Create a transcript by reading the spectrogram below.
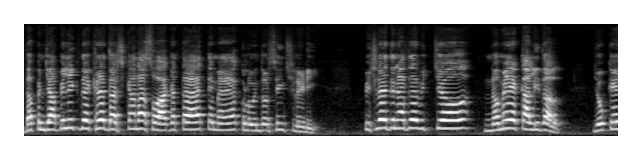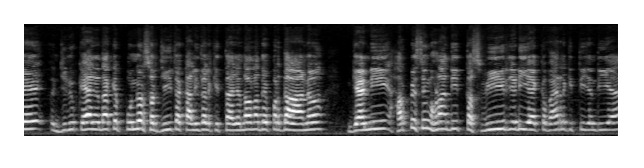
ਦਾ ਪੰਜਾਬੀ ਲਿੰਕ ਦੇਖ ਰਹੇ ਦਰਸ਼ਕਾਂ ਦਾ ਸਵਾਗਤ ਹੈ ਤੇ ਮੈਂ ਕੁਲਵਿੰਦਰ ਸਿੰਘ ਛਲੇੜੀ। ਪਿਛਲੇ ਦਿਨਾਂ ਦੇ ਵਿੱਚ ਨਵੇਂ ਅਕਾਲੀ ਦਲ, ਜੋ ਕਿ ਜਿਹਨੂੰ ਕਿਹਾ ਜਾਂਦਾ ਕਿ ਪੁਨਰ ਸਰਜੀਤ ਅਕਾਲੀ ਦਲ ਕੀਤਾ ਜਾਂਦਾ, ਉਹਨਾਂ ਦੇ ਪ੍ਰਧਾਨ ਗਿਆਨੀ ਹਰਪ੍ਰੀਤ ਸਿੰਘ ਹੁਣਾਂ ਦੀ ਤਸਵੀਰ ਜਿਹੜੀ ਹੈ ਇੱਕ ਵਾਇਰਲ ਕੀਤੀ ਜਾਂਦੀ ਹੈ।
